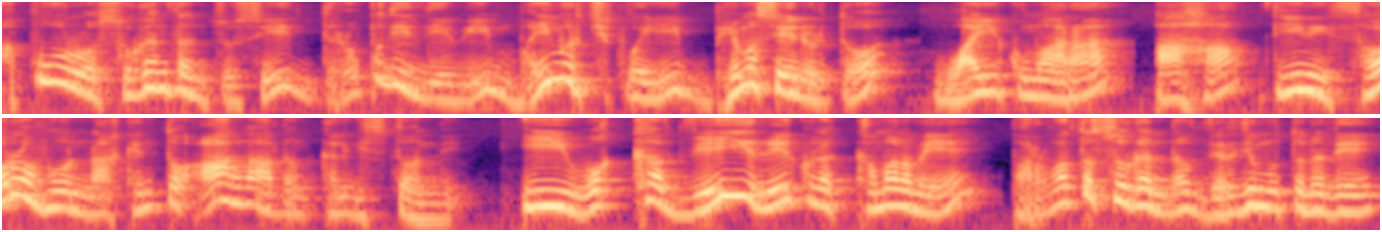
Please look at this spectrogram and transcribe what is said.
అపూర్వ సుగంధం చూసి ద్రౌపదీదేవి మైమర్చిపోయి భీమసేనుడితో వాయుకుమార ఆహా దీని సౌరభం నాకెంతో ఆహ్లాదం కలిగిస్తోంది. ఈ ఒక్క వేయి రేకుల కమలమే పర్వత సుగంధం విరజిమ్ముతున్నదే.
